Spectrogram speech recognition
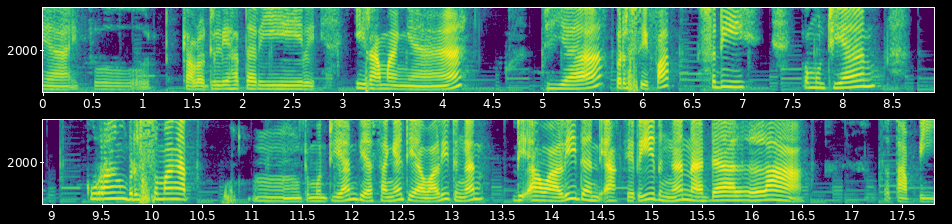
ya itu. Kalau dilihat dari iramanya dia bersifat sedih kemudian kurang bersemangat. Hmm, kemudian biasanya diawali dengan diawali dan diakhiri dengan nada la. Tetapi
